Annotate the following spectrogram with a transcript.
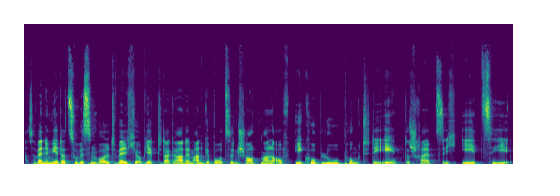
also wenn ihr mehr dazu wissen wollt, welche Objekte da gerade im Angebot sind, schaut mal auf ecoblue.de. Das schreibt sich E-C-O-B-L-U-E.de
